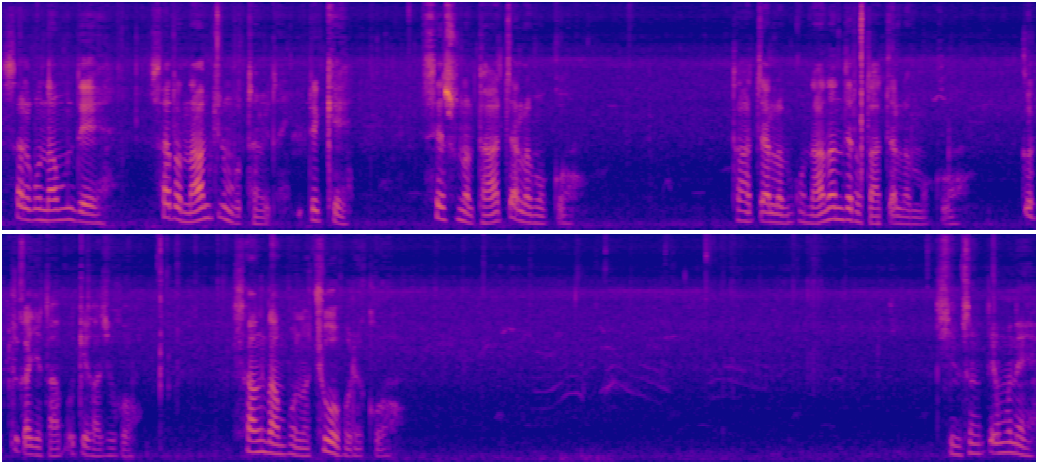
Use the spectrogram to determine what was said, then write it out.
살고 남은데 살아남지는 못합니다. 이렇게 새순을 다 잘라먹고 다 잘라먹고 나는 대로 다 잘라먹고 끝까지 다 벗겨가지고 상단부는 죽어버렸고 짐승 때문에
